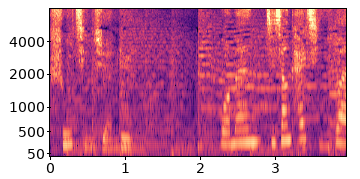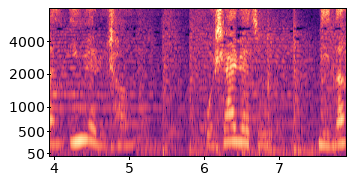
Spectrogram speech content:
抒情旋律。我们即将开启一段音乐旅程。我是爱乐族，你呢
